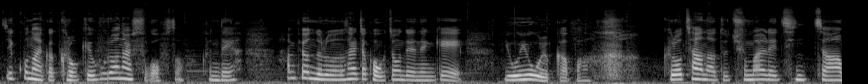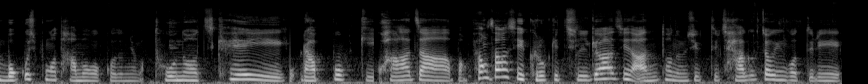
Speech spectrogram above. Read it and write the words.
찍고 나니까 그렇게 후련할 수가 없어. 근데 한편으로는 살짝 걱정되는 게 요요 올까봐. 그렇지 않아도 주말에 진짜 먹고 싶은 거 다 먹었거든요. 막 도넛, 케이크, 라볶이, 과자, 막 평상시에 그렇게 즐겨 하진 않던 음식들, 자극적인 것들이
